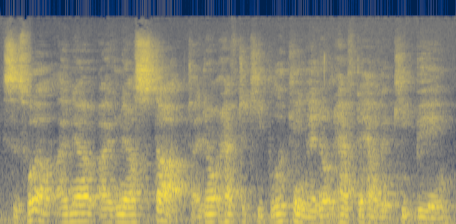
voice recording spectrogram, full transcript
He says, well, I now, I've now stopped. I don't have to keep looking. I don't have to have it keep being.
